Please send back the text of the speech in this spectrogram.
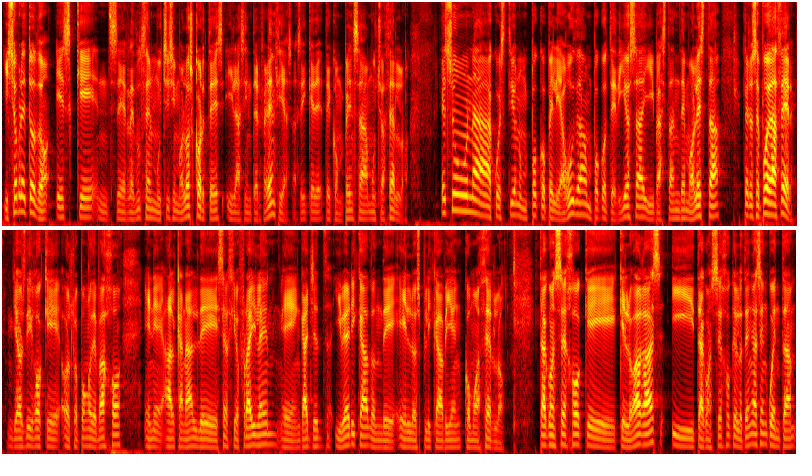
Y sobre todo es que se reducen muchísimo los cortes y las interferencias, así que te compensa mucho hacerlo. Es una cuestión un poco peliaguda, un poco tediosa y bastante molesta, pero se puede hacer. Ya os digo que os lo pongo debajo en, eh, al canal de Sergio Fraile en Gadget Ibérica, donde él lo explica bien cómo hacerlo. Te aconsejo que, que, lo hagas y te aconsejo que lo tengas en cuenta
